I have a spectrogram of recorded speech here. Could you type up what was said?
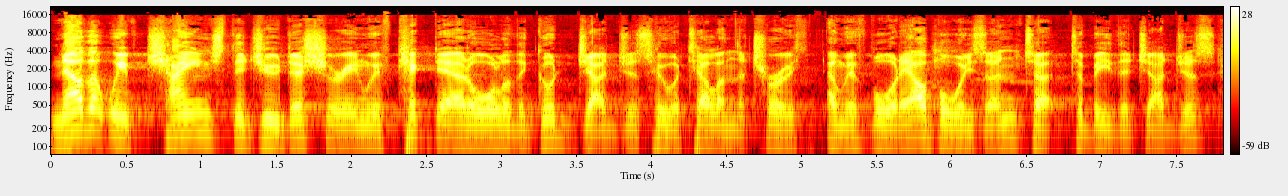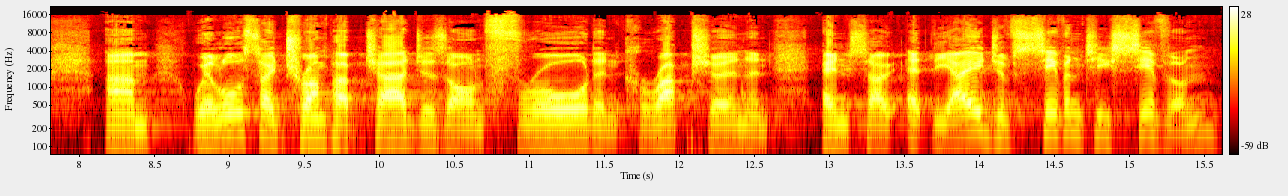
now that we've changed the judiciary and we've kicked out all of the good judges who are telling the truth and we've brought our boys in to, to be the judges, um, we'll also trump up charges on fraud and corruption. And, and so at the age of 77,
